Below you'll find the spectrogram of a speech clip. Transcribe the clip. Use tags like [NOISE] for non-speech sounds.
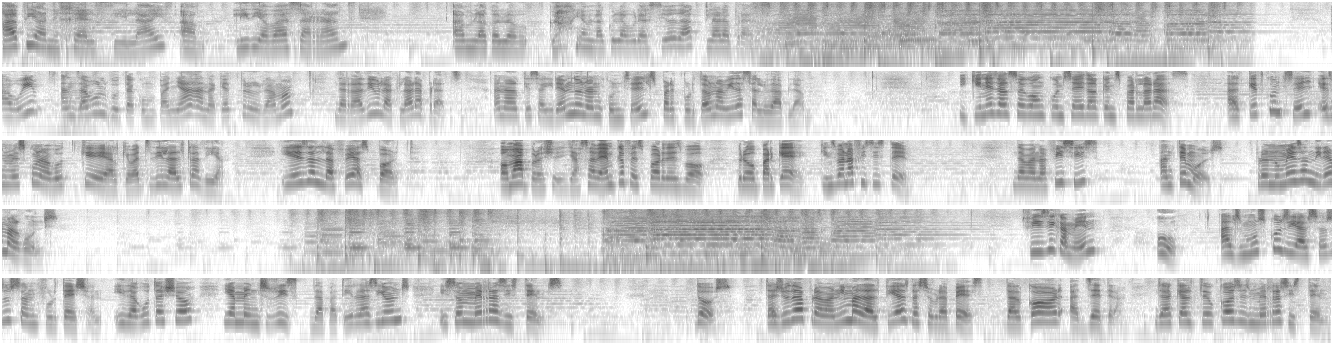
Happy and Healthy Life amb Lídia Bassa Ranz amb la, [LAUGHS] i amb la col·laboració de Clara Prats. Avui ens ha volgut acompanyar en aquest programa de ràdio la Clara Prats, en el que seguirem donant consells per portar una vida saludable. I quin és el segon consell del que ens parlaràs? Aquest consell és més conegut que el que vaig dir l'altre dia, i és el de fer esport. Home, però això, ja sabem que fer esport és bo, però per què? Quins beneficis té? De beneficis, en té molts, però només en direm alguns. Físicament, 1. Els músculs i els ossos s'enforteixen i degut a això hi ha menys risc de patir lesions i són més resistents. 2. T'ajuda a prevenir malalties de sobrepès, del cor, etc., ja que el teu cos és més resistent.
